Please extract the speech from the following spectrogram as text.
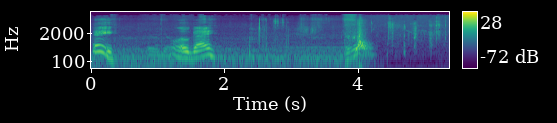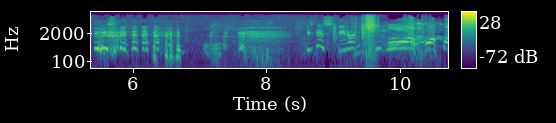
Hey, hello, guy. He's got speed on. Oh!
